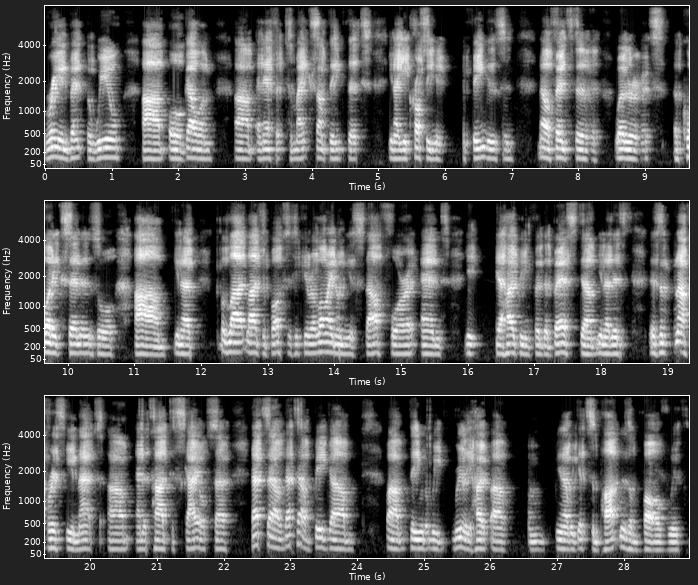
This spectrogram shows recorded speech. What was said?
reinvent the wheel um, or go on um, an effort to make something that you know you're crossing your fingers and no offense to whether it's aquatic centers or um, you know larger boxes, if you're relying on your staff for it and you, are hoping for the best, um, you know, there's there's enough risk in that, um, and it's hard to scale. So that's our that's our big um, um thing that we really hope, um, you know, we get some partners involved with.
